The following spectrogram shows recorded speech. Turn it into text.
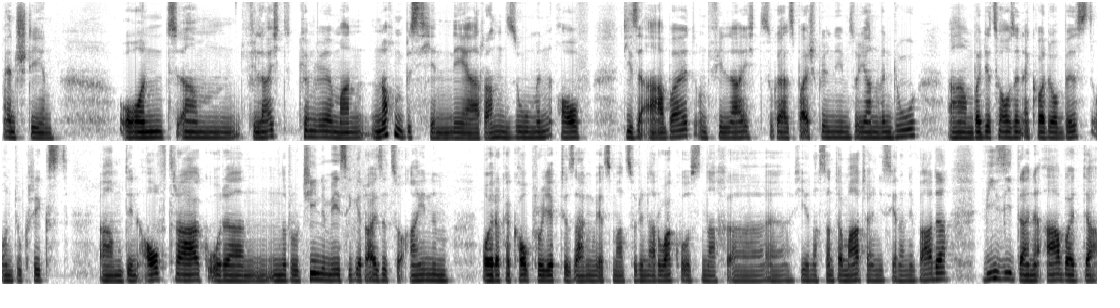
entstehen. Und ähm, vielleicht können wir mal noch ein bisschen näher ranzoomen auf diese Arbeit und vielleicht sogar als Beispiel nehmen, so Jan, wenn du ähm, bei dir zu Hause in Ecuador bist und du kriegst ähm, den Auftrag oder eine routinemäßige Reise zu einem eurer Kakaoprojekte, sagen wir jetzt mal zu den Aruacos nach, äh, hier nach Santa Marta in die Sierra Nevada. Wie sieht deine Arbeit da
